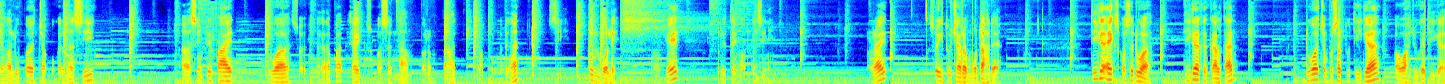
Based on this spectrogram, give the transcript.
jangan lupa campurkan dengan C uh, simplified. 2 so kita akan dapat X kuasa 6 per 4 campurkan dengan C pun boleh. Ok boleh tengok dekat sini. Alright so itu cara mudah dia. 3X kuasa 2 3 kekalkan. 2 campur 1 3 bawah juga 3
